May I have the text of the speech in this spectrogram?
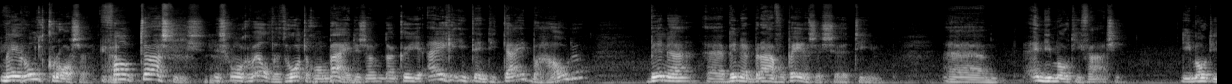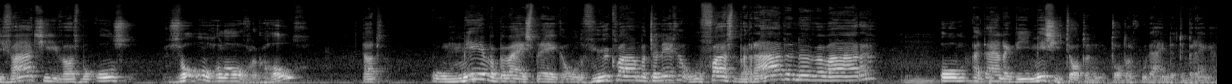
mee rondcrossen. Fantastisch. Het is gewoon geweldig. Het hoort er gewoon bij. Dus dan, dan kun je je eigen identiteit behouden binnen, eh, binnen het Bravo Pegasus eh, team. Ehm, en die motivatie. Die motivatie was bij ons zo ongelooflijk hoog. Dat hoe meer we bij wijze van spreken onder vuur kwamen te liggen, hoe vastberadener we waren om uiteindelijk die missie tot een, tot een goed einde te brengen.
